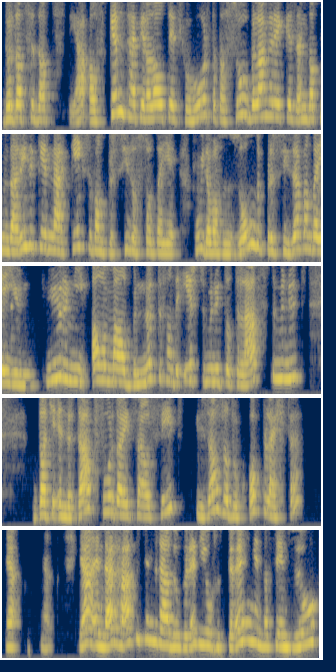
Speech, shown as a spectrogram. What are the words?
doordat ze dat, ja, als kind heb je dat altijd gehoord, dat dat zo belangrijk is en dat men daar iedere keer naar keek, zo van precies alsof dat je, oei, dat was een zonde precies, hè, van dat je je uren niet allemaal benutte van de eerste minuut tot de laatste minuut. Dat je inderdaad, voordat je het zelf weet, jezelf dat ook oplegt. Hè? Ja, ja. ja, en daar gaat het inderdaad over. Hè. Die overtuigingen, dat zijn zo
